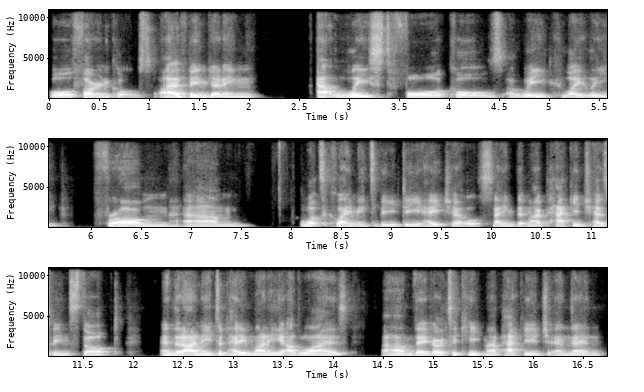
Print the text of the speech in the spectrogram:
or phone calls. I've been getting at least four calls a week lately from um, what's claiming to be DHL saying that my package has been stopped and that I need to pay money. Otherwise, um, they're going to keep my package and then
